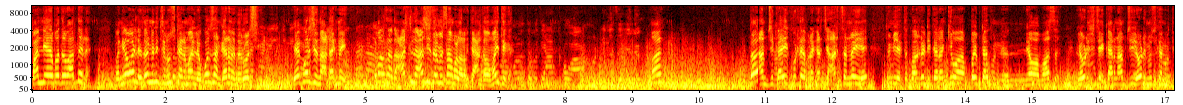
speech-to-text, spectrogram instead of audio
पाणी द्यायबद्दल वाद नाही ना? पण एवढले जमिनीची नुकसान मानलं कोण सांग ना दरवर्षी? एक वर्षी नाटक नाही. तुम्हाला सांगतो असली अशी जमीन सांभाळा लागते अंगावर माहिती का? मग? आमची काही कुठल्या प्रकारची अडचण नाहीये. तुम्ही एक तर कॉन्क्रीटीकरण किंवा पाईप टाकून न्यावा बा असं. एवढीच आहे कारण आमची एवढी नुकसान होती.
